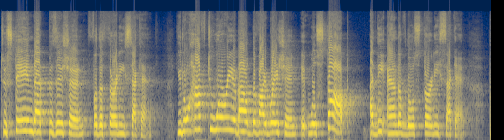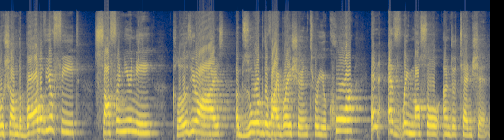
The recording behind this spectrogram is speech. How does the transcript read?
to stay in that position for the 30 second. You don't have to worry about the vibration. It will stop at the end of those 30 seconds. Push on the ball of your feet, soften your knee, close your eyes, absorb the vibration through your core and every muscle under tension.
